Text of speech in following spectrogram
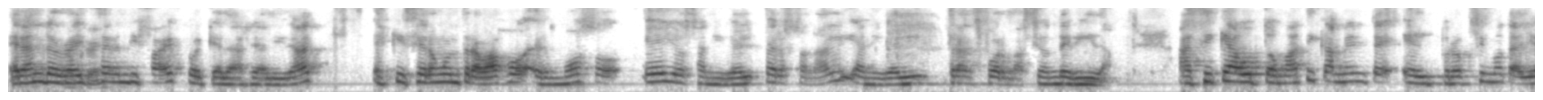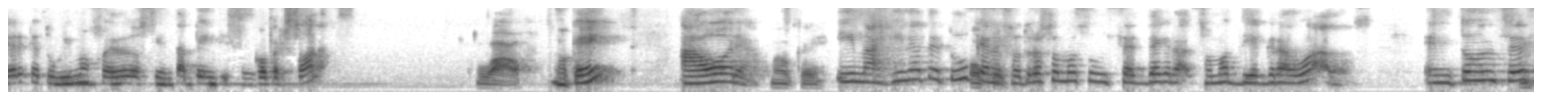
Eran the right 75 porque la realidad es que hicieron un trabajo hermoso ellos a nivel personal y a nivel transformación de vida. Así que automáticamente el próximo taller que tuvimos fue de 225 personas. Wow. ¿Ok? Ahora, imagínate tú que nosotros somos un set de, somos 10 graduados. Entonces,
